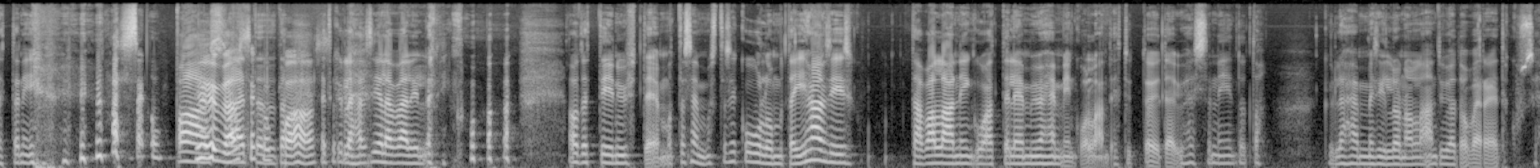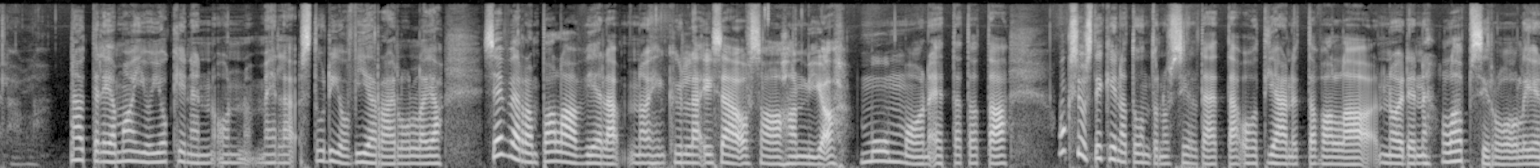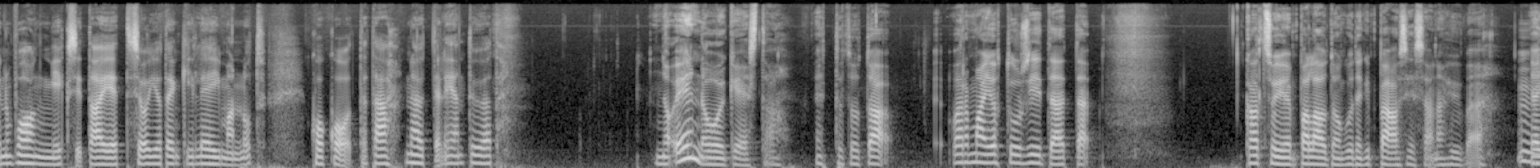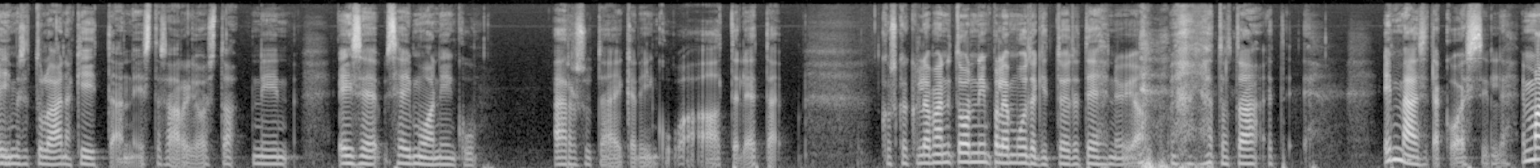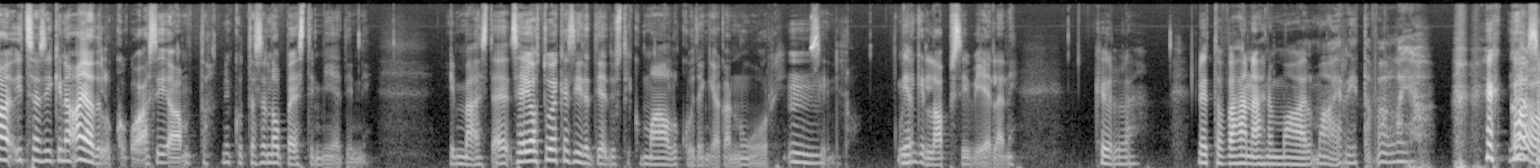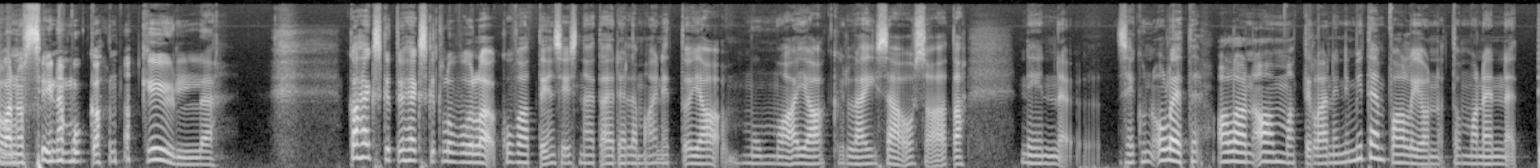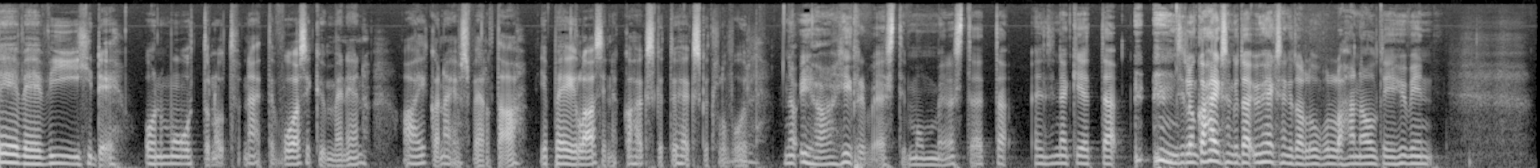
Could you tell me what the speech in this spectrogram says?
Että niin hyvässä kuin pahassa. Hyvässä että, kuin tota, pahassa. Että kyllähän siellä välillä niin kuin, otettiin yhteen, mutta semmoista se kuuluu. Mutta ihan siis tavallaan niin kuin ajattelee myöhemmin, kun ollaan tehty töitä yhdessä, niin tota, kyllähän me silloin ollaan työtovereita, kun siellä ollaan. Näyttelijä Maiju Jokinen on meillä studiovierailulla ja sen verran palaan vielä noihin kyllä isäosaahan ja mummoon, että tota, onko just ikinä tuntunut siltä, että oot jäänyt tavallaan noiden lapsiroolien vangiksi tai että se on jotenkin leimannut koko tätä näyttelijän työtä? No en oikeastaan. Että tota, varmaan johtuu siitä, että katsojien palautu on kuitenkin pääasiassa aina hyvää. Mm. Ja ihmiset tulee aina kiittää niistä sarjoista. Niin ei se, se ei mua niin kuin ärsytä eikä niin kuin ajattele, että koska kyllä mä nyt on niin paljon muitakin töitä tehnyt ja, ja, ja tota, et, en mä sitä koe sille. En mä itse asiassa ikinä ajatellut koko asiaa, mutta nyt kun tässä nopeasti mietin, niin en mä sitä. Se johtuu ehkä siitä tietysti, kun mä oon ollut kuitenkin aika nuori mm. silloin. Kuitenkin ja. lapsi vielä. Niin. Kyllä. Nyt on vähän nähnyt maailmaa eri tavalla ja kasvanut siinä mukana. Kyllä. 80-90-luvulla kuvattiin siis näitä edellä mainittuja mummoa ja kyllä isäosaata, niin se kun olet alan ammattilainen, niin miten paljon tuommoinen TV-viihde on muuttunut näiden vuosikymmenien aikana, jos vertaa ja peilaa sinne 80-90-luvuille? No ihan hirveästi mun mielestä, että ensinnäkin, että silloin 80-90-luvullahan oltiin hyvin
